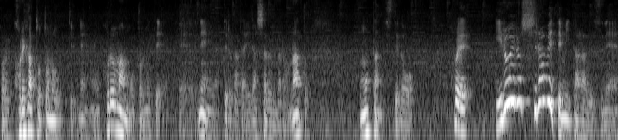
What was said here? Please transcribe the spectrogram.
これこれが整うっていうねこれをまあ求めて、えー、ね、やってる方いらっしゃるんだろうなと思ったんですけどこれいろいろ調べてみたらですね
